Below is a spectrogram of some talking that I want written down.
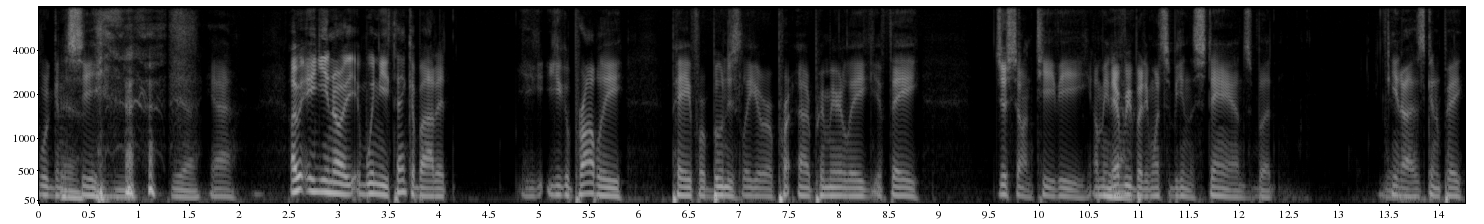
we're going to Yeah. see. yeah, yeah, I mean, you know, when you think about it, you, you could probably pay for Bundesliga or pre- uh, Premier League if they just on TV. I mean, Yeah. everybody wants to be in the stands, but you know, it's going to pay.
